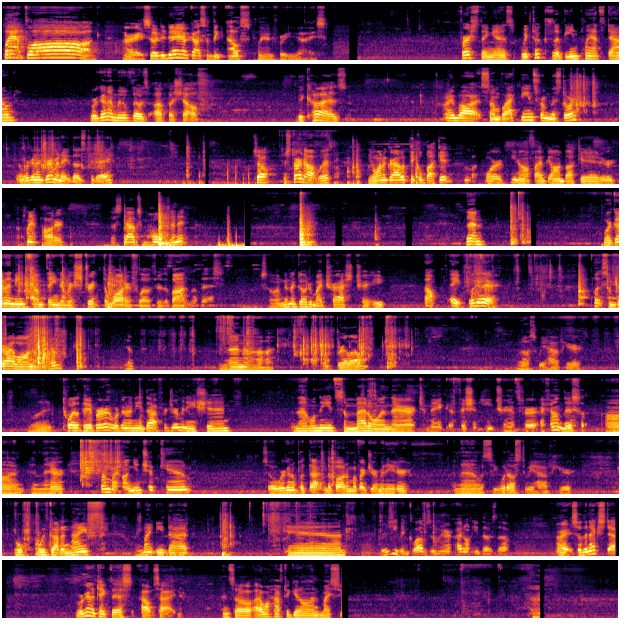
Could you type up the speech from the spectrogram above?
Plant vlog! Alright, so today I've got something else planned for you guys. First thing is, we took the bean plants down. We're going to move those up a shelf because I bought some black beans from the store and we're going to germinate those today. So, to start out with, you want to grab a pickle bucket or, you know, a five gallon bucket or a plant potter. Stab some holes in it. Then, we're going to need something to restrict the water flow through the bottom of this. So I'm going to go to my trash tray. Oh, hey, look at there. Put some drywall on the bottom. Yep. And then uh, Brillo. What else we have here? Toilet paper. We're going to need that for germination. And then we'll need some metal in there to make efficient heat transfer. I found this on in there. It's from my onion chip can. So we're going to put that in the bottom of our germinator. And then let's see, what else do we have here? Oh, we've got a knife. We might need that. And there's even gloves in there. I don't need those though. All right, so the next step, we're going to take this outside. And so I won't have to get on my suit.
